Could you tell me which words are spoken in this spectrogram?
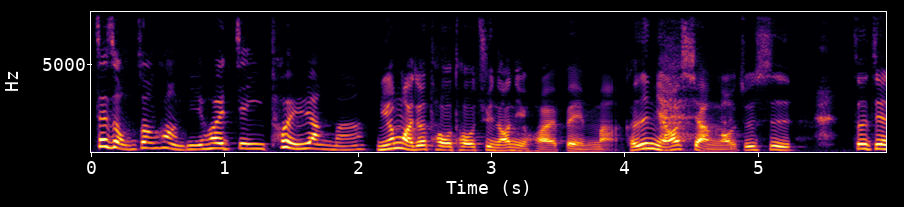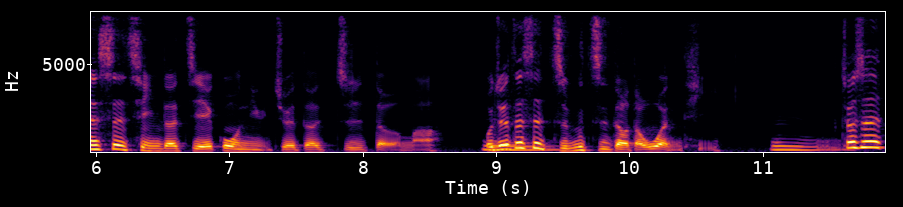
这种状况你会建议退让吗？你要么就偷偷去，然后你回来被骂。可是你要想哦，就是这件事情的结果，你觉得值得吗？我觉得这是值不值得的问题。嗯，就是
